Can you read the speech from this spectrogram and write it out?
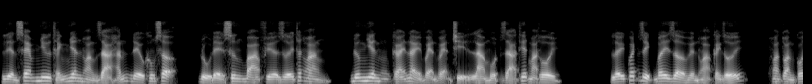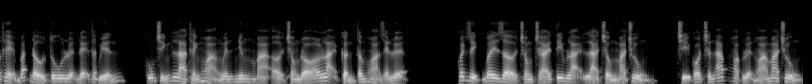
liền xem như thánh nhân hoàng giả hắn đều không sợ, đủ để xưng bá phía dưới thất hoang, đương nhiên cái này vẹn vẹn chỉ là một giả thiết mà thôi. Lấy quách dịch bây giờ huyền hỏa cảnh giới, hoàn toàn có thể bắt đầu tu luyện đệ thất biến, cũng chính là thánh hỏa nguyên nhưng mà ở trong đó lại cần tâm hỏa rèn luyện. Quách dịch bây giờ trong trái tim lại là trồng ma chủng, chỉ có chấn áp hoặc luyện hóa ma chủng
